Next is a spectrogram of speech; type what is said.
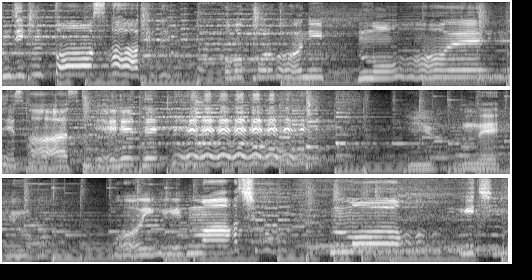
じんと酒心に燃えさせて。夢を追いましょう。もう一度。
